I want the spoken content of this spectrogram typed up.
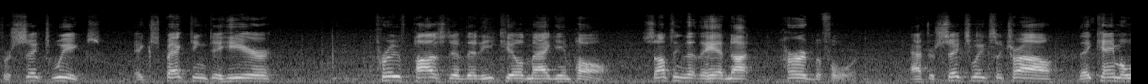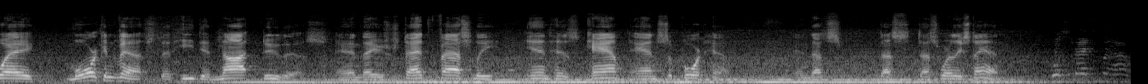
for six weeks, expecting to hear proof positive that he killed Maggie and Paul, something that they had not heard before. After six weeks of trial, they came away more convinced that he did not do this, and they steadfastly in his camp and support him, and that's that's that's where they stand. What's next, pal?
